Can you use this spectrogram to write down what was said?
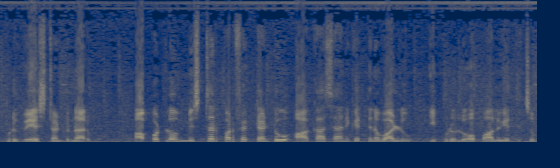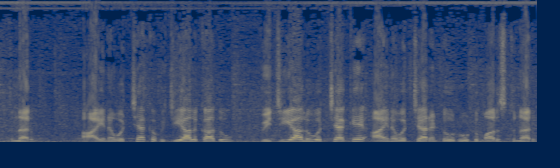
ఇప్పుడు వేస్ట్ అంటున్నారు. అప్పట్లో మిస్టర్ పర్ఫెక్ట్ అంటూ ఆకాశానికెత్తిన వాళ్ళు ఇప్పుడు లోపాలు ఎత్తి చూపుతున్నారు. ఆయన వచ్చాక విజయాలు కాదు విజయాలు వచ్చాకే ఆయన వచ్చారంటూ రూటు మారుస్తున్నారు.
